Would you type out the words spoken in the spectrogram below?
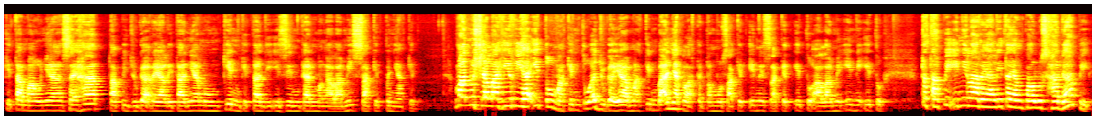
Kita maunya sehat, tapi juga realitanya mungkin kita diizinkan mengalami sakit penyakit. Manusia lahiriah itu makin tua juga ya, makin banyak lah ketemu sakit ini, sakit itu, alami ini, itu. Tetapi inilah realita yang Paulus hadapi.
